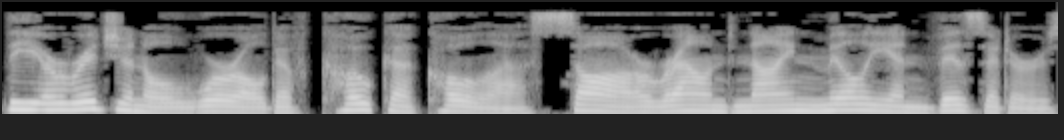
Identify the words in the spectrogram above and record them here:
The original World of Coca-Cola saw around 9 million visitors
